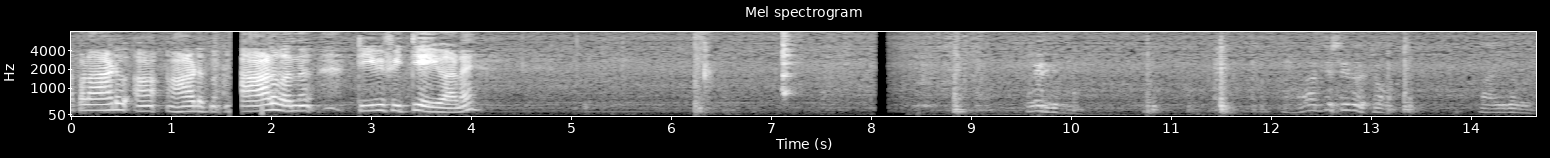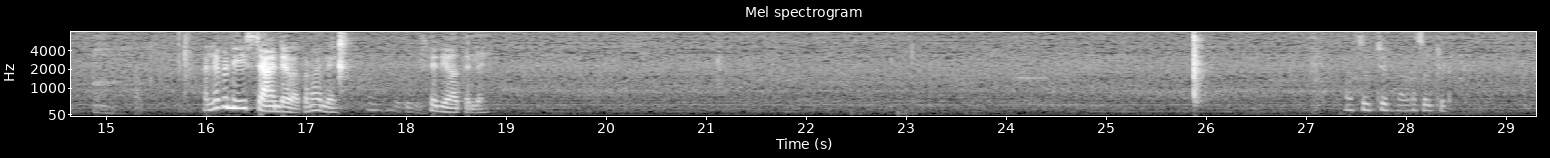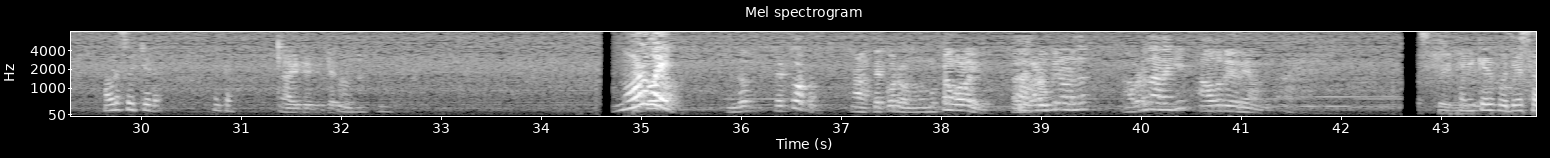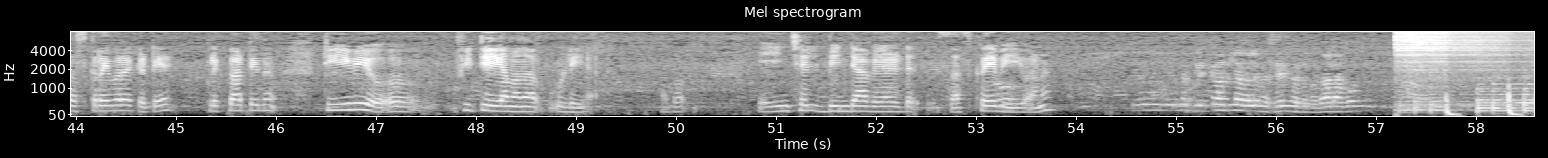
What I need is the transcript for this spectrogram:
അപ്പോൾ ആട് ആടുന്നു ആൾ വന്ന് ടി വി ഫിറ്റ് ചെയ്യുവാണ്. അല്ല പിന്നെ ഈ സ്റ്റാൻഡേ വെക്കണം അല്ലേ ശരിയാകത്തില്ലേ? സ്വിച്ച് ഇട് അവിടെ സ്വിച്ച് ഇട്. അവിടെ സ്വിച്ച് ഇട്. കേട്ടോ? മോൾ പോയി. എന്തോ? തെക്കോട്ടോ? ആ തെക്കോട്ട് മുട്ടം അവിടെ അവിടെ നിന്നാണെങ്കിൽ അകത്തോട്ട് കയറിയാൽ മതി. എനിക്കൊരു പുതിയ സബ്സ്ക്രൈബറെ കിട്ടിയേ. ഫ്ലിപ്കാർട്ടിൽ നിന്ന് ടി വി ഫിറ്റ് ചെയ്യാമെന്ന പുള്ളിയ. അപ്പോൾ ഏഞ്ചൽ ബിൻഡ വേൾഡ് സബ്സ്ക്രൈബ് ചെയ്യുവാണ്. ഫ്ലിപ്കാർട്ടിലെ മെസ്സേജ് Thank you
